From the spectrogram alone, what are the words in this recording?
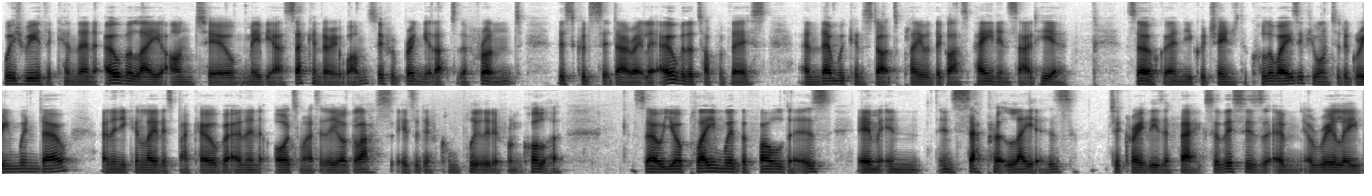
which we either can then overlay onto maybe our secondary one. So if we bring it that to the front, this could sit directly over the top of this, and then we can start to play with the glass pane inside here. So, and you could change the colorways if you wanted a green window, and then you can lay this back over, and then automatically your glass is a diff completely different color. So you're playing with the folders in, in, in separate layers to create these effects. So this is um, a really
